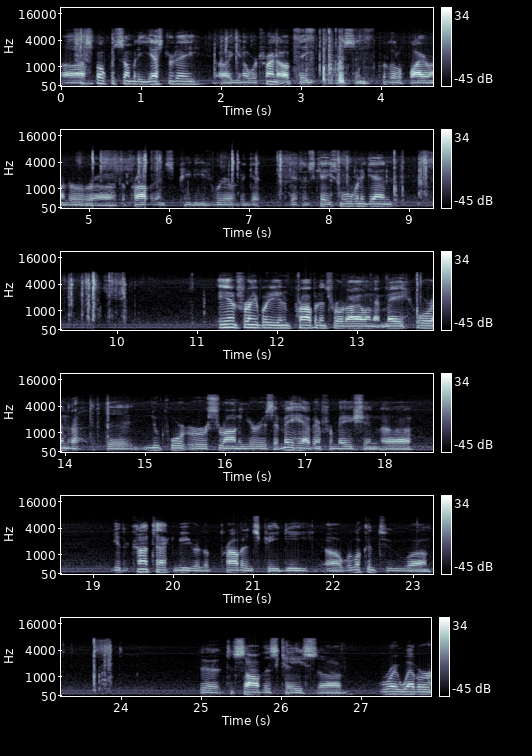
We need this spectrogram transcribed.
Uh, spoke with somebody yesterday. Uh, you know, we're trying to update this and put a little fire under uh, the Providence PD's rear to get get this case moving again. And for anybody in Providence, Rhode Island that may, or in the the Newport or surrounding areas that may have information, uh, either contact me or the Providence PD. Uh, we're looking to, uh, to, to solve this case. Uh, Roy Weber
